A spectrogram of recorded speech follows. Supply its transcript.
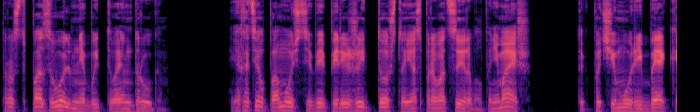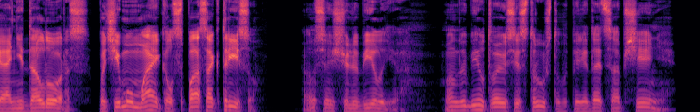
просто позволь мне быть твоим другом. Я хотел помочь тебе пережить то, что я спровоцировал, понимаешь? Так почему Ребекка, а не Долорес? Почему Майкл спас актрису? Он все еще любил ее. Он любил твою сестру, чтобы передать сообщение.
